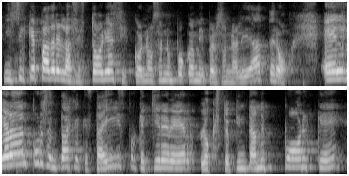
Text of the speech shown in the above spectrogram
y sí que padre las historias y conocen un poco de mi personalidad, pero el gran porcentaje que está ahí es porque quiere ver lo que estoy pintando y porque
